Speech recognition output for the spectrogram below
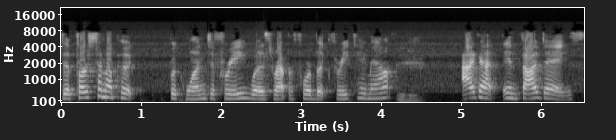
The first time I put book one to free was right before book three came out. Mhm. I got in five days.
